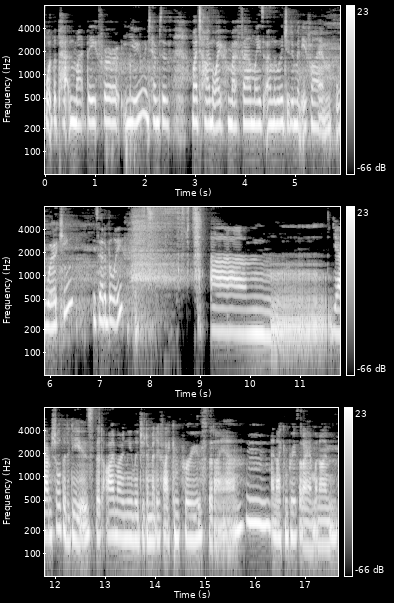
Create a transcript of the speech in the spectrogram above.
what the pattern might be for you in terms of my time away from my family is only legitimate if I am working? Is that a belief? um yeah i'm sure that it is that i'm only legitimate if i can prove that i am Mm. and i can prove that i am when i'm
